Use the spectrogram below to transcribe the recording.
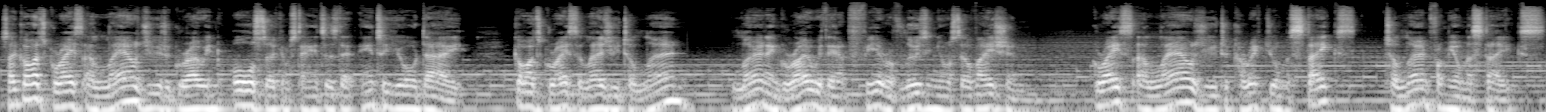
So, God's grace allows you to grow in all circumstances that enter your day. God's grace allows you to learn, learn and grow without fear of losing your salvation. Grace allows you to correct your mistakes to learn from your mistakes.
